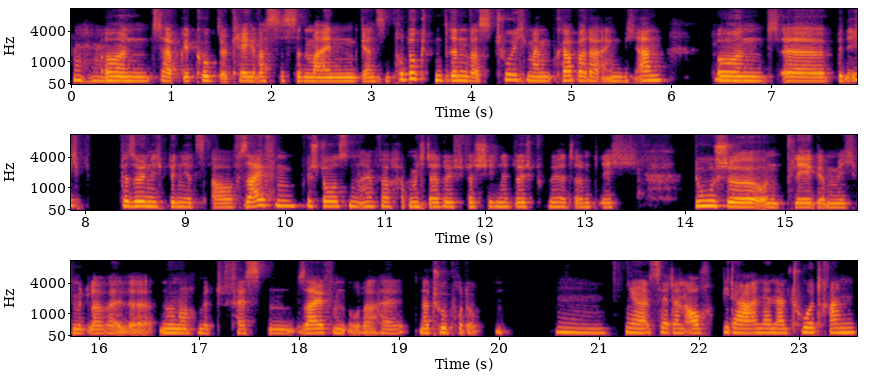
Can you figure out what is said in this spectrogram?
mhm. und habe geguckt, okay, was ist in meinen ganzen Produkten drin, was tue ich meinem Körper da eigentlich an? Mhm. Und äh, bin ich persönlich bin jetzt auf Seifen gestoßen, einfach habe mich dadurch verschiedene durchprobiert und ich dusche und pflege mich mittlerweile nur noch mit festen Seifen oder halt Naturprodukten. Hm. Ja, ist ja dann auch wieder an der Natur dran,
